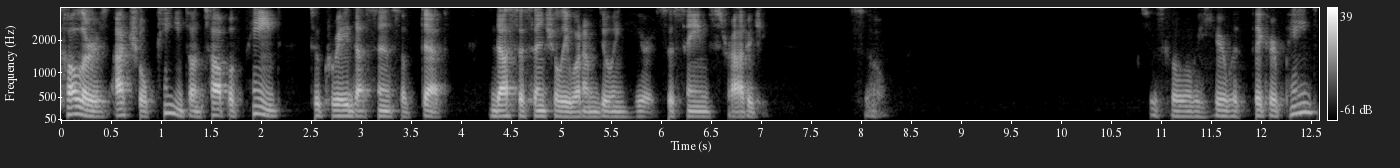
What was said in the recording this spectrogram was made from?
colors, actual paint on top of paint to create that sense of depth. And that's essentially what I'm doing here. It's the same strategy. So let's just go over here with thicker paint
